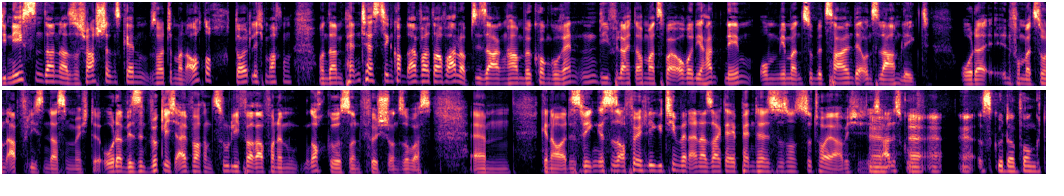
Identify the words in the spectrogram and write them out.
die nächsten dann, also Schwachstellen-Scan sollte man auch noch deutlich machen. Und dann Pentesting kommt einfach darauf an, ob sie sagen, haben wir Konkurrenten, die vielleicht auch mal zwei Euro in die Hand nehmen, um jemanden zu bezahlen, der uns lahmlegt oder Informationen abfließen lassen möchte. Oder wir sind wirklich einfach ein Zulieferer von einem noch größeren Fisch und sowas. Ähm, genau, deswegen ist es auch völlig legitim, wenn einer sagt, hey, Pentest ist uns zu teuer. Aber ich, ist ja, alles gut. Ja, ja, ist guter Punkt.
